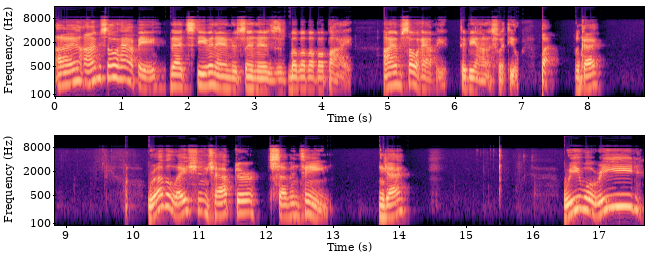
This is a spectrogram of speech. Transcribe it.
I, I'm so happy that Steven Anderson is bye bye bye bye bye. I am so happy, to be honest with you. But, okay? Revelation chapter 17. Okay? We will read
